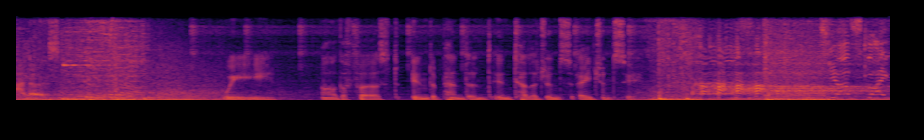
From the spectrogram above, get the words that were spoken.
Manners. We are the first independent intelligence agency. just like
